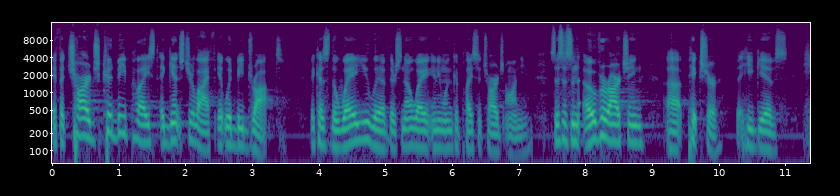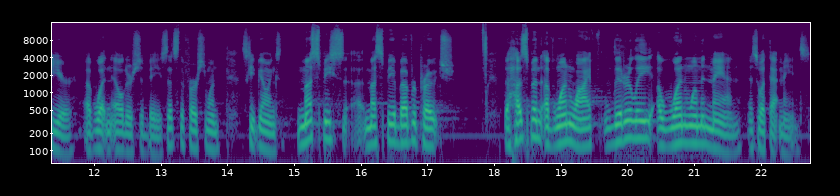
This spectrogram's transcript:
If a charge could be placed against your life, it would be dropped. because the way you live, there's no way anyone could place a charge on you. So, this is an overarching uh, picture that he gives here of what an elder should be. So, that's the first one. Let's keep going. Must be, uh, must be above reproach. The husband of one wife, literally a one woman man, is what that means.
